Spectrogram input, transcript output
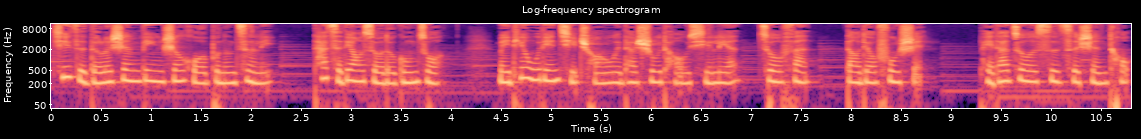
妻子得了肾病，生活不能自理，他辞掉所有的工作，每天五点起床为他梳头、洗脸、做饭、倒掉腹水，陪他做四次渗透，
